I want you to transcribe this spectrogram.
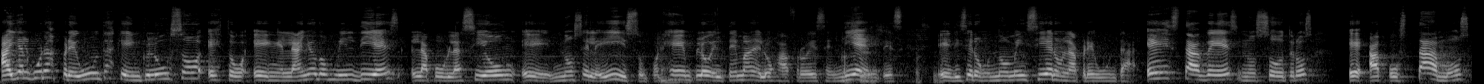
Hay algunas preguntas que incluso esto en el año 2010 la población eh, no se le hizo. Por ejemplo, el tema de los afrodescendientes. Eh, dijeron, no me hicieron la pregunta. Esta vez nosotros apostamos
